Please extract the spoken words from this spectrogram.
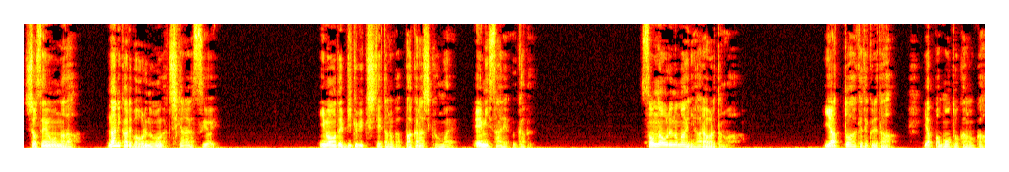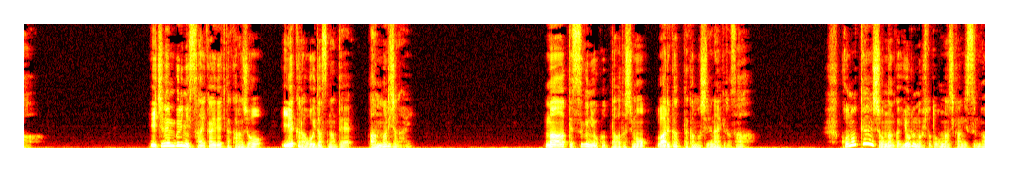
所詮女だ。何かあれば俺の方が力が強い。今までビクビクしていたのが馬鹿らしく思え、笑みさえ浮かぶ。そんな俺の前に現れたのは、やっと開けてくれた、やっぱ元カノか。一年ぶりに再会できた彼女を家から追い出すなんてあんまりじゃない？まあ会ってすぐに怒った私も悪かったかもしれないけどさ。このテンションなんか夜の人と同じ感じするな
